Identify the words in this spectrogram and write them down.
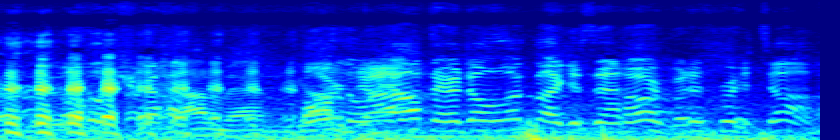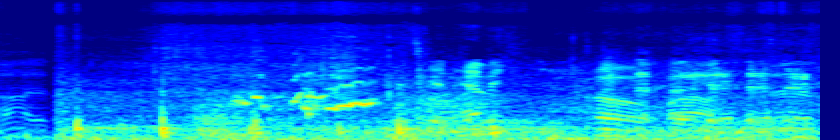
Got him, man. The way out there, don't look like it's that hard, but it's pretty tough. It's getting heavy. Oh, wow.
